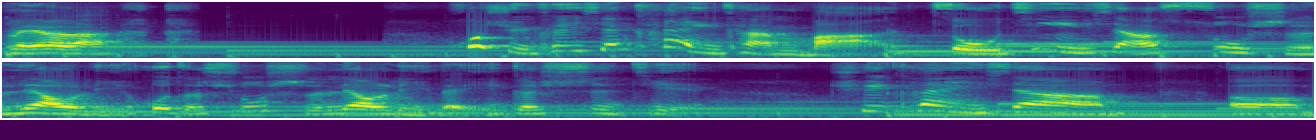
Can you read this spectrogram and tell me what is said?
没有啦，或许可以先看一看吧，走进一下素食料理或者素食料理的一个世界，去看一下，呃，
